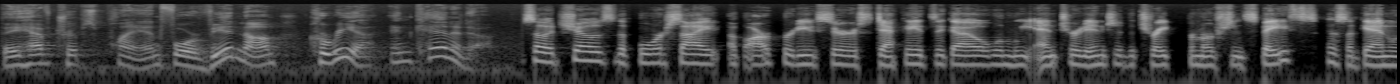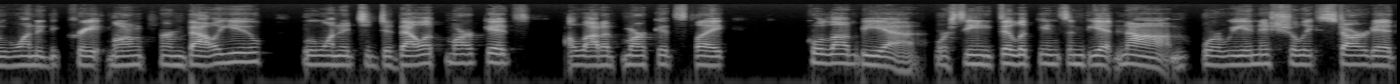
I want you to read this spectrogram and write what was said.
they have trips planned for Vietnam, Korea, and Canada. So it shows the foresight of our producers decades ago when we entered into the trade promotion space. Because again, we wanted to create long term value, we wanted to develop markets. A lot of markets like Colombia, we're seeing Philippines and Vietnam, where we initially started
